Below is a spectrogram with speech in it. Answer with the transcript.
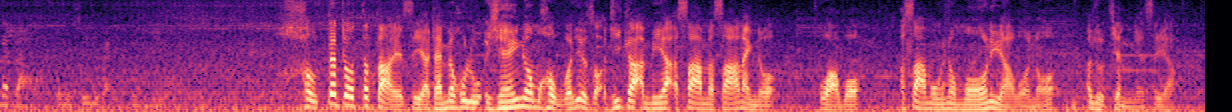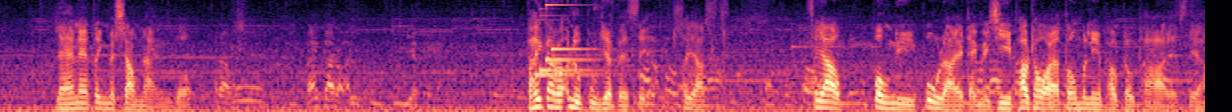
တက်တာဆိုလို့ဆေးတွေကလည်းသွင်းပြီးတော့ဟုတ်တက်တော့တက်တာတယ်ဆရာဒါပေမဲ့ဟိုလိုအရင်တော့မဟုတ်ဘူးဘာဖြစ်လို့လဲဆိုတော့အဓိကအမေကအစာမစားနိုင်တော့ဟိုပါပေါ့အစာမဝင်တော့မောနေတာပေါ့နော်အဲ့လိုဖြစ်နေတယ်ဆရာလမ်းလည်းတိတ်မလျှောက်နိုင်ဘူးပေါ့အဲ့ဒါဟိုဒီဘိုက်ကတော့အဲ့လိုပူပူရက်ပဲ ဘိုက်ကတော့အဲ့လိုပူရက်ပဲဆရာဆရာဆရာကိုပုံနေပို့လာတဲ့အတိုင်းပဲရေဖောက်ထုတ်ရတာသုံးပလင်းဖောက်ထုတ်ထားရတယ်ဆရာ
